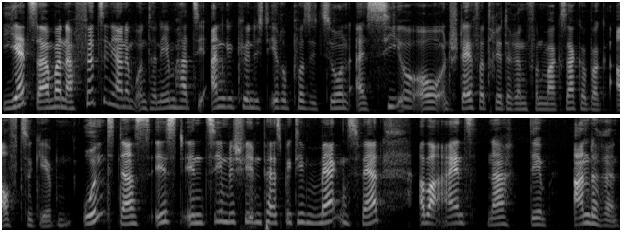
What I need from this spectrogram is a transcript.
Jetzt aber, nach 14 Jahren im Unternehmen, hat sie angekündigt, ihre Position als COO und Stellvertreterin von Mark Zuckerberg aufzugeben. Und das ist in ziemlich vielen Perspektiven bemerkenswert, aber eins nach dem anderen.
